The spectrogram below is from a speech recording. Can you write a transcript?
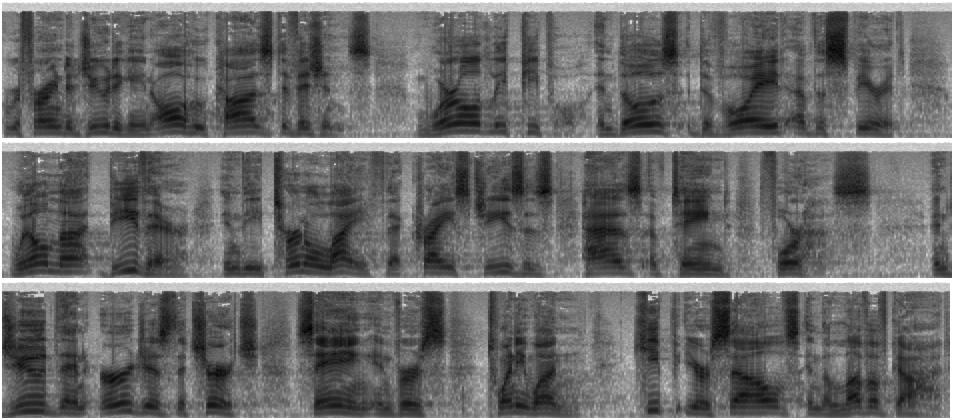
referring to Jude again, all who cause divisions, worldly people, and those devoid of the Spirit, will not be there in the eternal life that Christ Jesus has obtained for us. And Jude then urges the church, saying in verse 21 Keep yourselves in the love of God,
